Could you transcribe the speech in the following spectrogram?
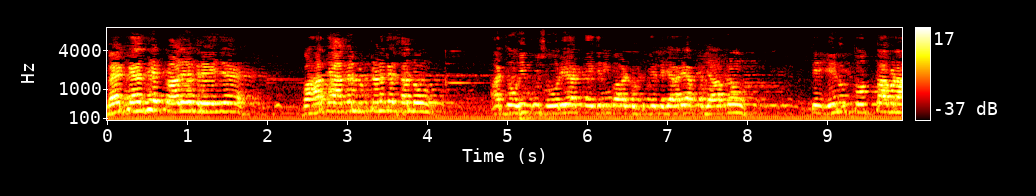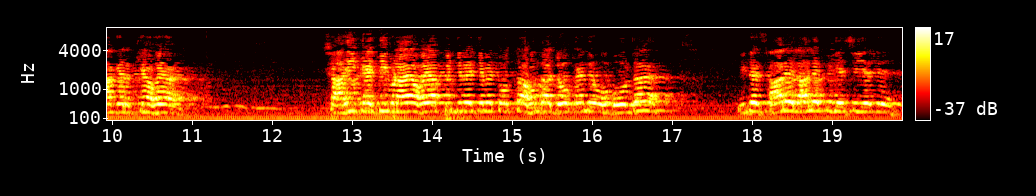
ਮੈਂ ਕਿਹਾ ਸੀ, ਇਹ ਕਾਲੇ ਅੰਗਰੇਜ਼ ਹੈ। ਬਾਹਰ ਤੇ ਆ ਕੇ ਲੁੱਟਣਗੇ ਸਾਨੂੰ। ਅੱਜ ਉਹੀ ਕੁਝ ਹੋ ਰਿਹਾ, ਕੇਜਰੀਵਾਲ ਲੁੱਟ ਕੇ ਲਿਜਾ ਰਿਹਾ ਪੰਜਾਬ ਨੂੰ। ਤੇ ਇਹਨੂੰ ਤੋਤਾ ਬਣਾ ਕੇ ਰੱਖਿਆ ਹੋਇਆ ਹੈ। ਸ਼ਾਹੀ ਕੈਦੀ ਬਣਾਇਆ ਹੋਇਆ, ਪਿੰਜਰੇ ਜਿਵੇਂ ਤੋਤਾ ਹੁੰਦਾ, ਜੋ ਕਹਿੰਦੇ ਉਹ ਬੋਲਦਾ ਹੈ। ਇਹਦੇ ਸਾਰੇ ਲਾਲੇ ਪੀਏ ਸੀ ਜੇ।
